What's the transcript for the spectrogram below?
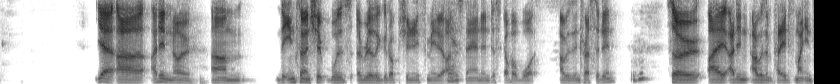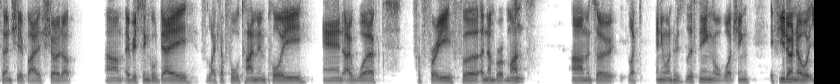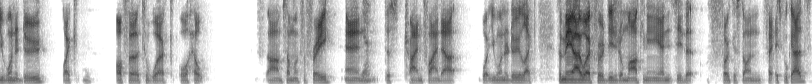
yeah uh, i didn't know um, the internship was a really good opportunity for me to understand and discover what i was interested in Mhm. so i i didn't i wasn't paid for my internship i showed up um, every single day like a full-time employee and i worked for free for a number of months. Um, and so like anyone who's listening or watching if you don't know what you want to do like offer to work or help um, someone for free and Yeah. just try and find out what you want to do. Like for me i work for a digital marketing agency that focused on facebook ads.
